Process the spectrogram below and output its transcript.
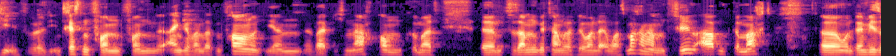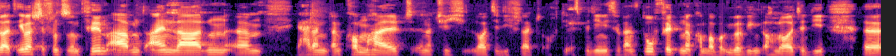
die, oder die Interessen von, von eingewanderten Frauen und ihren weiblichen Nachkommen kümmert, ähm, zusammengetan und gesagt, wir wollen da irgendwas machen, haben einen Filmabend gemacht. Äh, und wenn wir so als Eberstiftung zu so einem Filmabend einladen, ähm, ja, dann, dann kommen halt natürlich Leute, die vielleicht auch die SPD nicht so ganz doof finden, da kommen aber überwiegend auch Leute, die äh,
